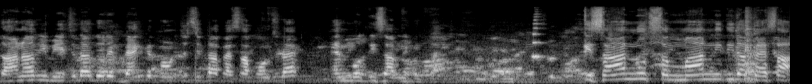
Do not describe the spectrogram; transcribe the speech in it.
ਦਾਣਾ ਵੀ ਵੇਚਦਾ ਤੇ ਉਹਦੇ ਬੈਂਕ ਅਕਾਊਂਟ 'ਚ ਸਿੱਧਾ ਪੈਸਾ ਪਹੁੰਚਦਾ ਹੈ, ਇਹ ਮੋਦੀ ਸਾਹਿਬ ਨੇ ਕੀਤਾ ਕਿਸਾਨ ਨੂੰ ਸਨਮਾਨ ਨਿਧੀ ਦਾ ਪੈਸਾ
